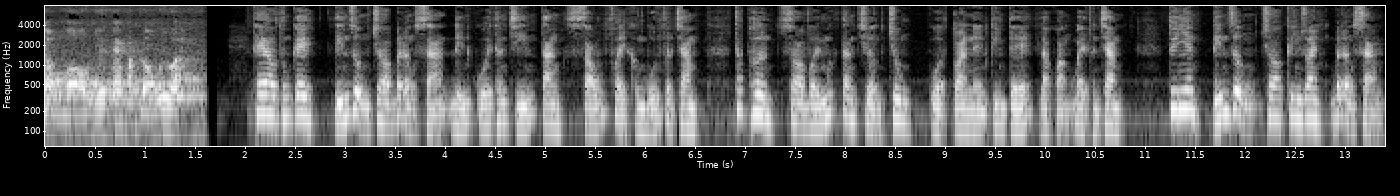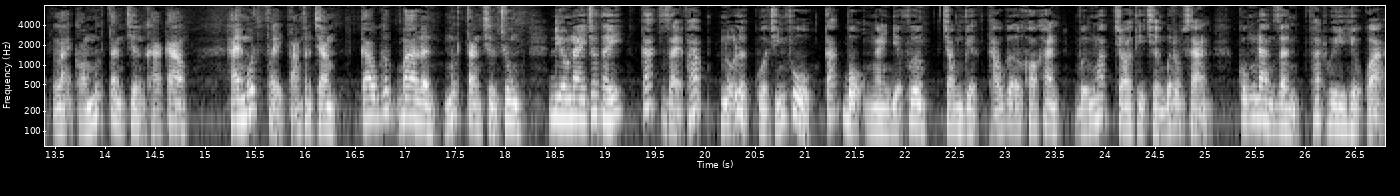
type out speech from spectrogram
đồng bộ giữa các cấp độ quy hoạch. Theo thống kê, tín dụng cho bất động sản đến cuối tháng 9 tăng 6,04%, thấp hơn so với mức tăng trưởng chung của toàn nền kinh tế là khoảng 7%. Tuy nhiên, tín dụng cho kinh doanh bất động sản lại có mức tăng trưởng khá cao, 21,8%, cao gấp 3 lần mức tăng trưởng chung. Điều này cho thấy các giải pháp, nỗ lực của chính phủ, các bộ ngành địa phương trong việc tháo gỡ khó khăn, vướng mắc cho thị trường bất động sản cũng đang dần phát huy hiệu quả.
